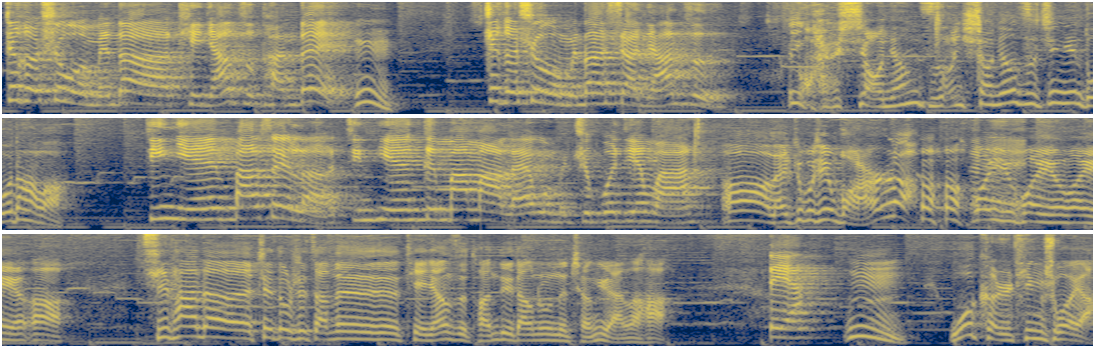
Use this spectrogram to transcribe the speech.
这个是我们的铁娘子团队。嗯，这个是我们的小娘子。哎呦，还是小娘子！小娘子今年多大了？今年八岁了。今天跟妈妈来我们直播间玩啊，来直播间玩了。欢迎欢迎欢迎啊！其他的这都是咱们铁娘子团队当中的成员了哈。对呀。嗯，我可是听说呀，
